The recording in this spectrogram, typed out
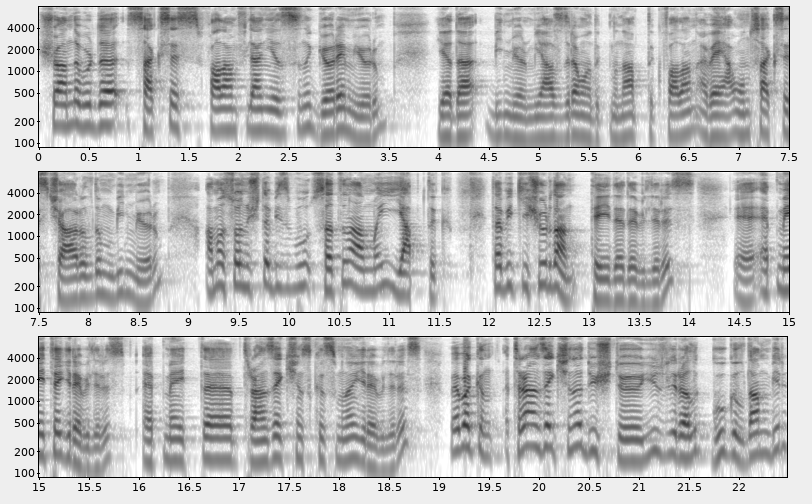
Şu anda burada success falan filan yazısını göremiyorum. Ya da bilmiyorum yazdıramadık mı ne yaptık falan veya on success çağrıldı mı bilmiyorum. Ama sonuçta biz bu satın almayı yaptık. Tabii ki şuradan teyit edebiliriz. E, AppMate'e girebiliriz. AppMate'de Transactions kısmına girebiliriz. Ve bakın Transaction'a düştü. 100 liralık Google'dan bir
